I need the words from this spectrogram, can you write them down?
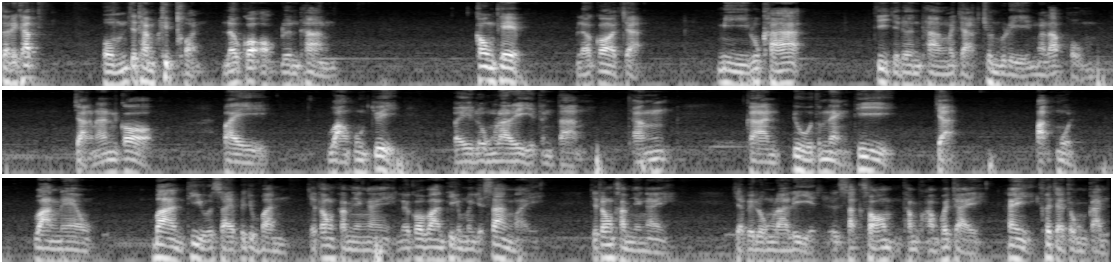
สวัสดีครับ ผมจะทำคลิปก่อน แล้วก็ออกเดินทางเข้ากรุงเทพแล้วก็จะมีลูกค้าที่จะเดินทางมาจากชลบุรีมารับผม จากนั้นก็ไปวางฮวงจุ้ยไปลงรายละเอียดต่างๆ ทั้งการดูตำแหน่งที่จะปักหมุด วางแนว บ้านที่อยู่อาศัยปัจจุบันจะต้องทำยังไง แล้วก็บ้านที่กำลังจะสร้างใหม่ จะต้องทำยังไง จะไปลงรายละเอียดหรือซักซ้อมทำความเข้าใจให้เข้าใจตรงกัน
